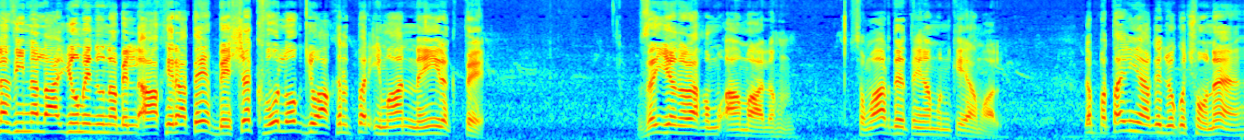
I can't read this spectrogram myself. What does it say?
लजीना लायूमिन बिल आखिरत, बेशक वो लोग जो आखिरत पर ईमान नहीं रखते जयन हम आमाल हम संवार देते हैं हम उनके अमाल जब पता ही नहीं आगे जो कुछ होना है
